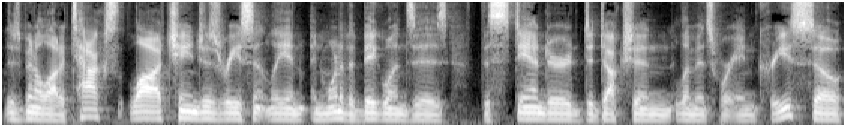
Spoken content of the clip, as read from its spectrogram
there's been a lot of tax law changes recently, and, and, one of the big ones is the standard deduction limits were increased. So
